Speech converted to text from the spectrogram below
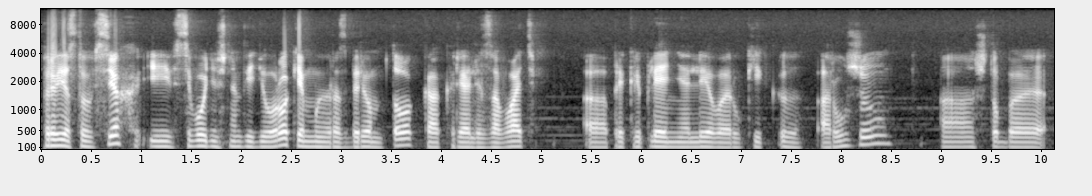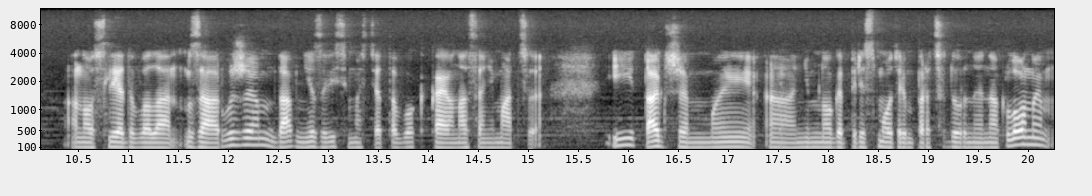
Приветствую всех и в сегодняшнем видеоуроке мы разберем то, как реализовать э, прикрепление левой руки к оружию, э, чтобы оно следовало за оружием, да, вне зависимости от того, какая у нас анимация. И также мы э, немного пересмотрим процедурные наклоны.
